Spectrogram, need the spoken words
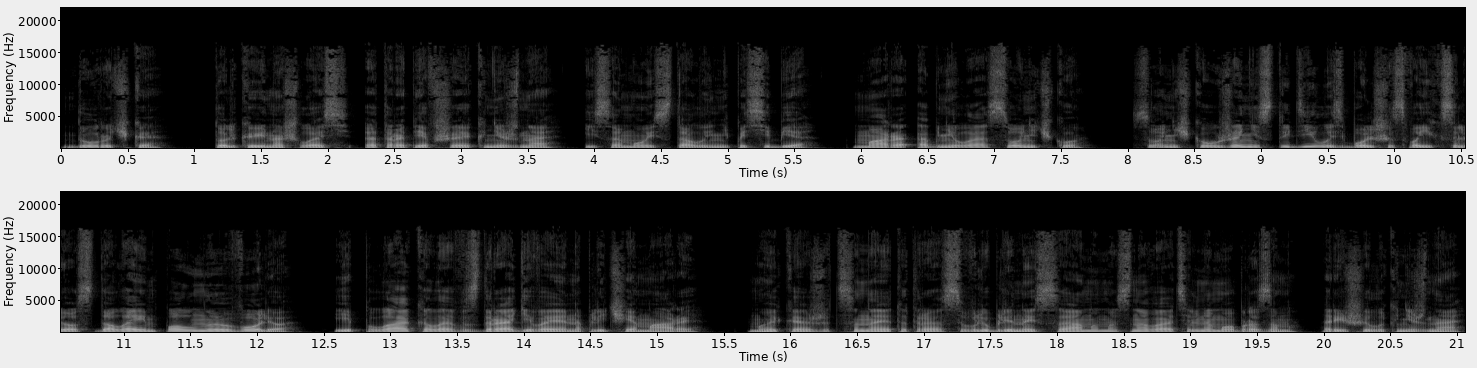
«Дурочка!» — только и нашлась оторопевшая княжна, и самой стало не по себе. Мара обняла Сонечку. Сонечка уже не стыдилась больше своих слез, дала им полную волю и плакала, вздрагивая на плече Мары. «Мы, кажется, на этот раз влюблены самым основательным образом», — решила княжна.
